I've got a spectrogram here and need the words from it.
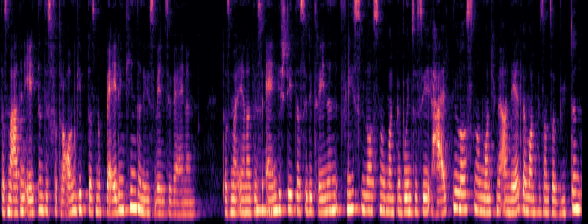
dass man auch den Eltern das Vertrauen gibt, dass man bei den Kindern ist, wenn sie weinen. Dass man ihnen das mhm. eingesteht, dass sie die Tränen fließen lassen und manchmal wollen sie sie halten lassen und manchmal auch nicht, weil manchmal sind sie auch wütend,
